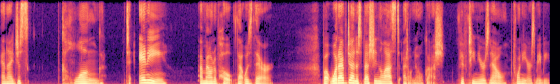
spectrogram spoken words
And I just clung to any amount of hope that was there. But what I've done, especially in the last, I don't know, gosh, 15 years now, 20 years maybe,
